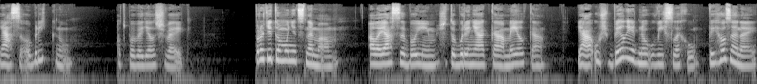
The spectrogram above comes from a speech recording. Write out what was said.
Já se oblíknu, odpověděl Švejk. Proti tomu nic nemám, ale já se bojím, že to bude nějaká mailka. Já už byl jednou u výslechu, vyhozený.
